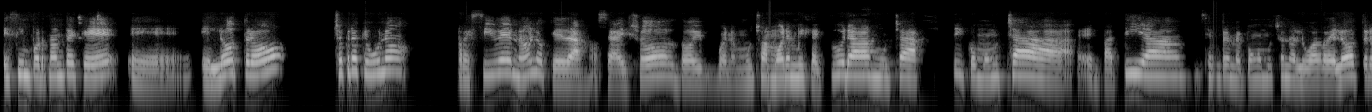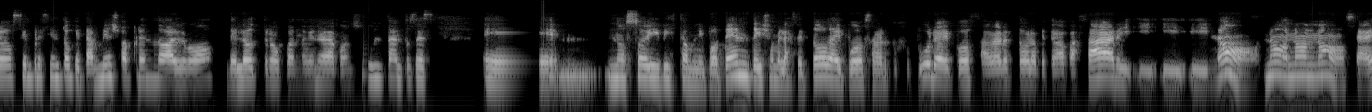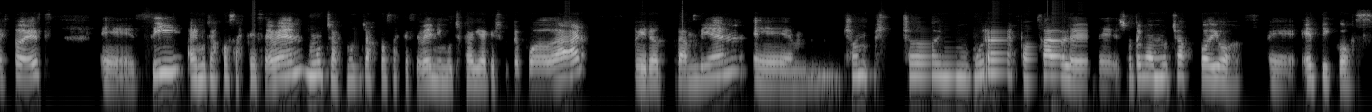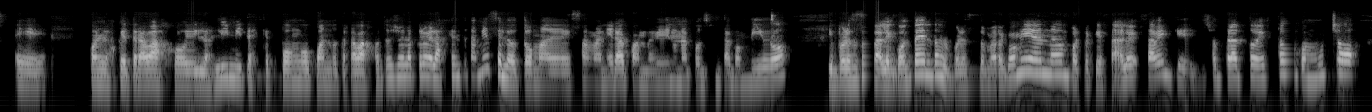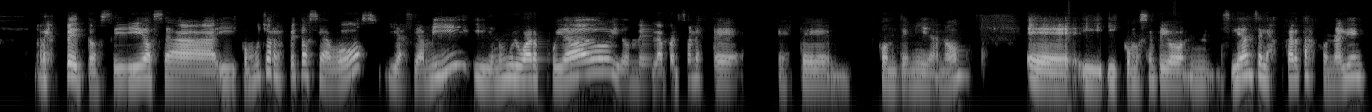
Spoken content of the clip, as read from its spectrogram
es importante que eh, el otro, yo creo que uno recibe, ¿no? Lo que da. O sea, y yo doy, bueno, mucho amor en mis lecturas, mucha, sí, como mucha empatía, siempre me pongo mucho en el lugar del otro, siempre siento que también yo aprendo algo del otro cuando viene la consulta, entonces eh, no soy vista omnipotente y yo me la sé toda y puedo saber tu futuro y puedo saber todo lo que te va a pasar y, y, no, no, no, no, o sea, esto es... Eh, sí, hay muchas cosas que se ven, muchas, muchas cosas que se ven y mucha guía que yo te puedo dar, pero también eh, yo, soy muy responsable, yo tengo muchos códigos eh, éticos eh, con los que trabajo y los límites que pongo cuando trabajo. Entonces yo creo que la gente también se lo toma de esa manera cuando viene una consulta conmigo y por eso salen contentos y por eso me recomiendan, porque saben que yo trato esto con mucho respeto, ¿sí? O sea, y con mucho respeto hacia vos y hacia mí y en un lugar cuidado y donde la persona esté, esté contenida, ¿no? Eh, y, como siempre digo, léanse las cartas con alguien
